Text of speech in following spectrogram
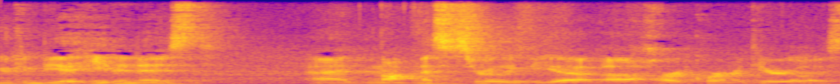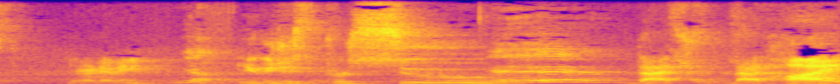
you can be a hedonist and not necessarily be a, a hardcore materialist. You know what I mean? Yeah. You could just pursue Yeah, yeah, yeah. that that high,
